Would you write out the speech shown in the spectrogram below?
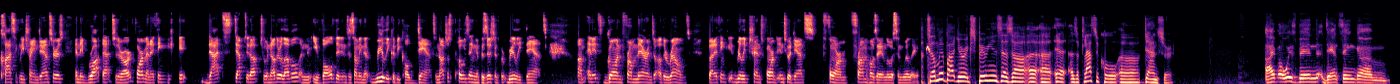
classically trained dancers, and they brought that to their art form. And I think it, that stepped it up to another level and evolved it into something that really could be called dance, and not just posing and positions, but really dance. Um, and it's gone from there into other realms. but I think it really transformed into a dance form from Jose and Luis and Willie. Tell me about your experience as a, a, a as a classical uh, dancer. I've always been dancing. Um,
